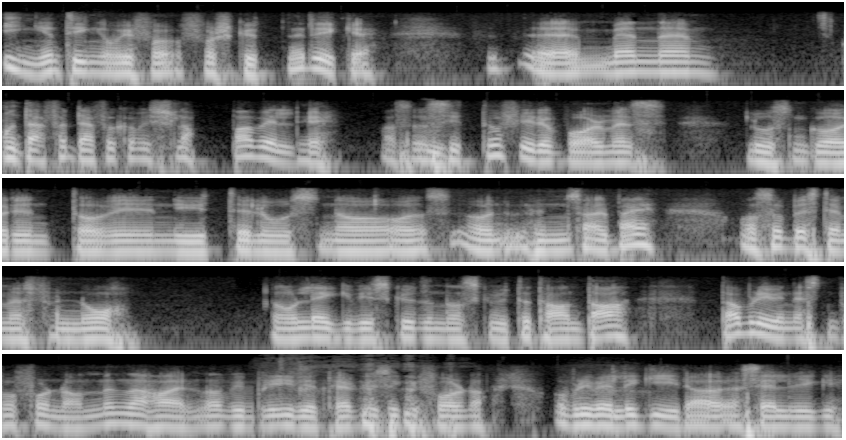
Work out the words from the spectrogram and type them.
ingenting om vi får, får skutt den eller ikke. Eh, men eh, og derfor, derfor, kan vi slappe av veldig. Altså mm. sitte og fyre bål mens losen går rundt, og vi nyter losen og, og, og hundens arbeid. Og så bestemmer vi oss for nå. Nå legger vi skuddet, nå skal vi ut og ta den. Da, da blir vi nesten på fornavnet med haren, og vi blir irritert hvis vi ikke får noe. Og blir veldig gira selv, vi,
